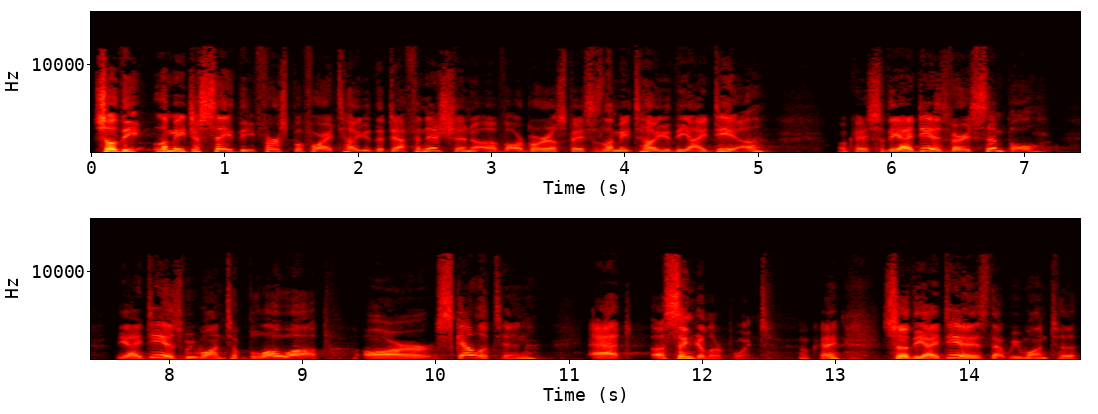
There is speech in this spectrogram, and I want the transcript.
so the let me just say the first before I tell you the definition of arboreal spaces, let me tell you the idea. Okay, so the idea is very simple. The idea is we want to blow up our skeleton at a singular point. Okay, so the idea is that we want to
